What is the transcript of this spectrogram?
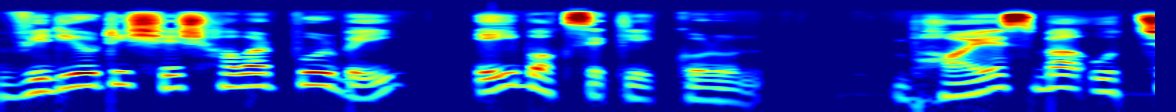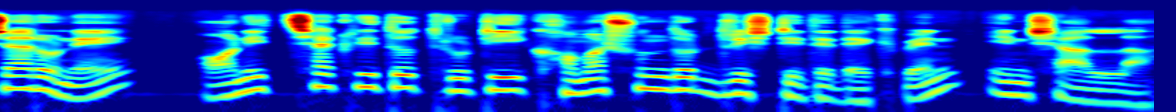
ভিডিওটি শেষ হওয়ার পূর্বেই এই বক্সে ক্লিক করুন। ভয়েস বা উচ্চারণে অনিচ্ছাকৃত ত্রুটি ক্ষমাসুন্দর দৃষ্টিতে দেখবেন ইনশাআল্লাহ।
